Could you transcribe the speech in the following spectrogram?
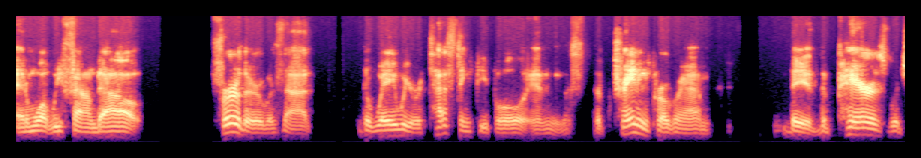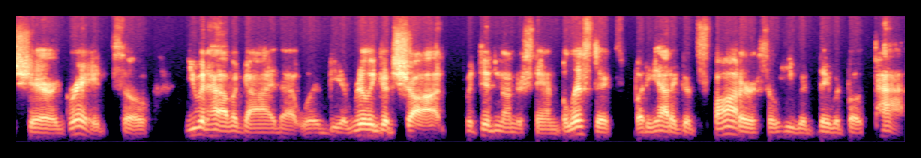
And what we found out further was that the way we were testing people in the, the training program they the pairs would share a grade. So you would have a guy that would be a really good shot, but didn't understand ballistics, but he had a good spotter, so he would they would both pass.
